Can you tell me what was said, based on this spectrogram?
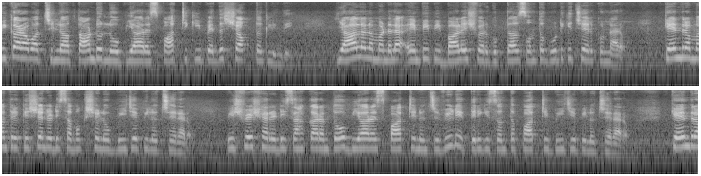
వికారాబాద్ జిల్లా తాండూరులో బీఆర్ఎస్ పార్టీకి పెద్ద షాక్ తగిలింది. యాలల మండల ఎంపీపీ బాలేశ్వర్ గుప్తా సొంత గూటికి చేరుకున్నారు. కేంద్ర మంత్రి కిషన్ రెడ్డి సమక్షంలో బీజేపీలో చేరారు. విశ్వేశ్వరరెడ్డి సహకారంతో బీఆర్ఎస్ పార్టీ నుంచి వీడి తిరిగి సొంత పార్టీ బీజేపీలో చేరారు. కేంద్ర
